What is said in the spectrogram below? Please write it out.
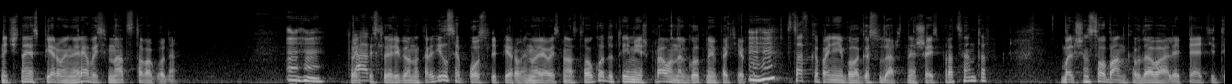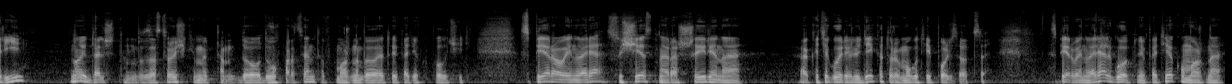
начиная с 1 января 2018 года. Мгм. То Так. есть, если ребенок родился после 1 января 2018 года, ты имеешь право на льготную ипотеку. Ставка по ней была государственная 6%. Большинство банков давали 5,3%. Ну и дальше там, застройщиками там, до 2% можно было эту ипотеку получить. С 1 января существенно расширена э, категория людей, которые могут ей пользоваться. С 1 января льготную ипотеку можно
